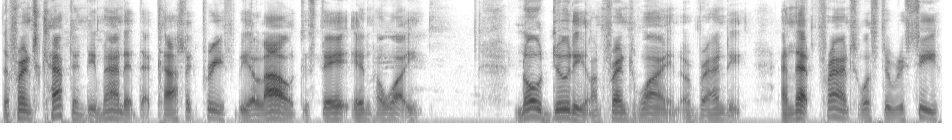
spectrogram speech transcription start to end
The French captain demanded that Catholic priests be allowed to stay in Hawaii. No duty on French wine or brandy, and that France was to receive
